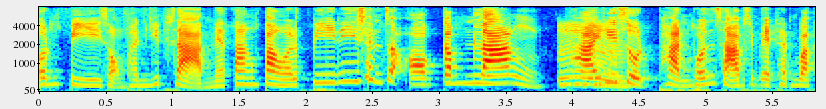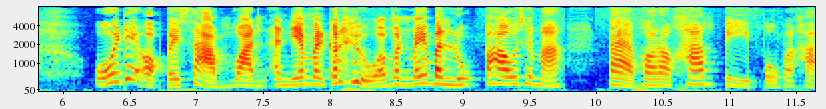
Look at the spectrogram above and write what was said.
ต้นปี 2023 เนี่ยตั้งเป้าไว้แล้วปีนี้ฉันจะออกกำลังอืมท้ายที่สุดผ่านพ้น 31 ธันวาโอ้ยได้ออกไป 3 วัน อันเนี้ยมันก็ถือว่ามันไม่บรรลุเป้าใช่ไหมแต่พอเราข้ามปีปุ๊บอะค่ะ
